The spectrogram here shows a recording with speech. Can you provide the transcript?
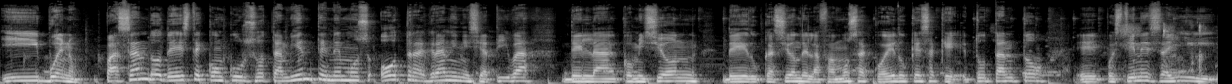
Y bueno, pasando de este concurso, también tenemos otra gran iniciativa de la Comisión de Educación de la famosa Coedu, esa que tú tanto, eh, pues tienes ahí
